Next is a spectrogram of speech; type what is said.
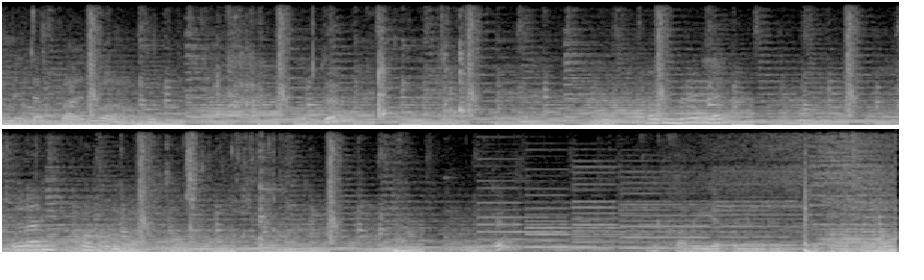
കൊടുക്കണം ചൂരമീന്റെ പരുവാണ് എന്നിട്ട് ഇവിടെയല്ല ഒരല്പം കൂടി എന്നിട്ട് കറിവേപ്പില ഇട്ട് കൊടുക്കണം.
